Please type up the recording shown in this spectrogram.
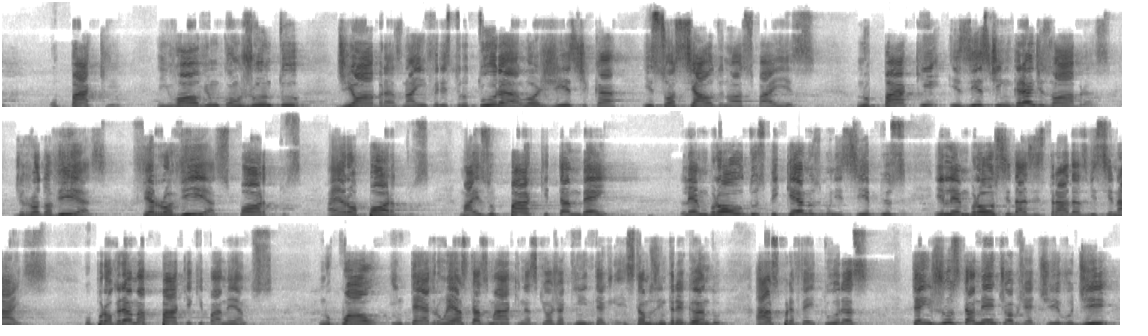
o PAC envolve um conjunto de obras na infraestrutura logística e social do nosso país. No PAC existem grandes obras de rodovias, ferrovias, portos, aeroportos, mas o PAC também lembrou dos pequenos municípios e lembrou-se das estradas vicinais. O programa PAC Equipamentos, no qual integram estas máquinas que hoje aqui estamos entregando às prefeituras, tem justamente o objetivo de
